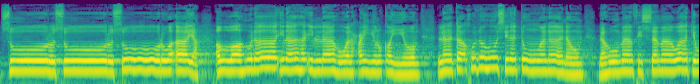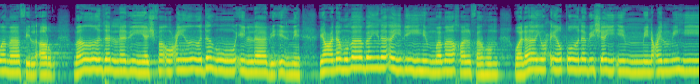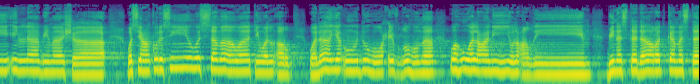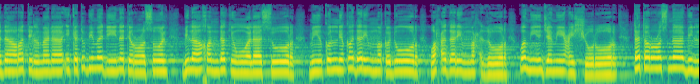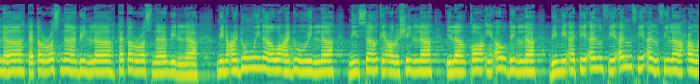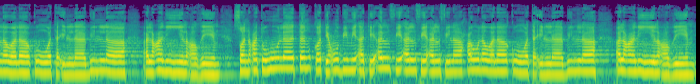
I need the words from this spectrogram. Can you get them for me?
سور سور سور وآية. الله لا إله إلا هو الحي القيوم. لا تأخذه سنة ولا نوم. له ما في السماوات وما في الأرض. من ذا الذي يشفع عنده إلا بإذنه يعلم ما بين أيديهم وما خلفهم ولا يحيطون بشيء من علمه إلا بما شاء. وسع كرسيه السماوات والأرض ولا يؤوده حفظهما وهو العلي العظيم. بنا استدارت كما استدارت الملائكة بمدينة الرسول بلا خندق ولا سور من كل قدر مقدور وحذر محذور ومن جميع الشرور. تترسنا بالله تترسنا بالله تترسنا بالله. من عدونا وعدو الله من ساق عرش الله إلى قاع أرض الله بمئة ألف ألف ألف لا حول ولا قوة إلا بالله العلي العظيم. صنعته لا تنقطع بمئة ألف ألف ألف لا حول ولا قوة إلا بالله العلي العظيم.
